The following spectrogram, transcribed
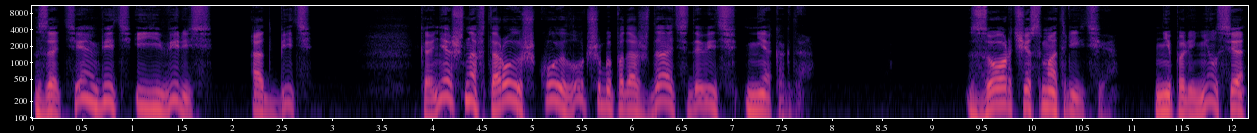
Затем ведь и явились отбить. Конечно, вторую шкую лучше бы подождать, да ведь некогда. «Зорче смотрите!» — не поленился,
